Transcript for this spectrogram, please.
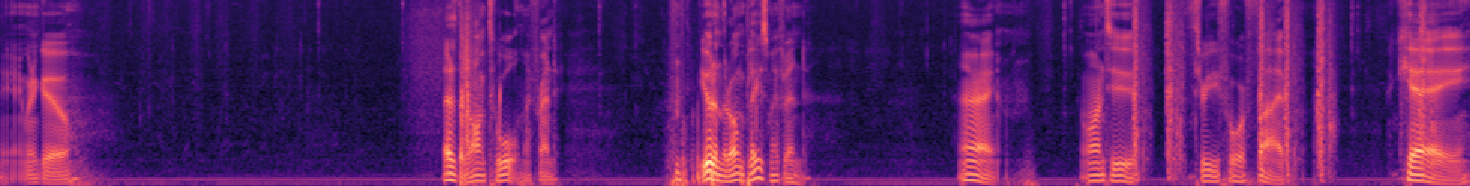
Okay, we're gonna go... That is the wrong tool, my friend. You're in the wrong place, my friend. Alright. One, two, three, four, five. Okay.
